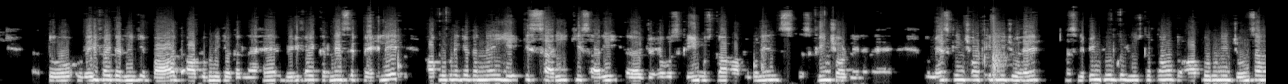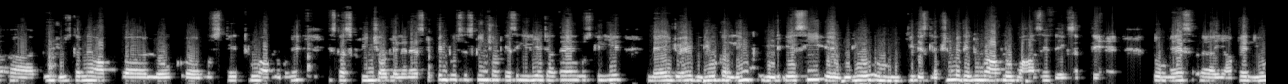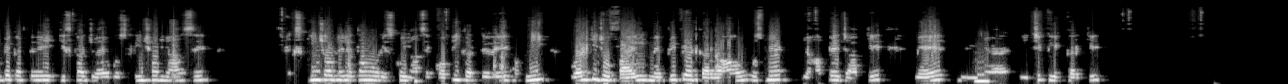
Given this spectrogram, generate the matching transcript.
तो वेरीफाई करने के बाद आप लोगों ने क्या करना है वेरीफाई करने से पहले आप लोगों ने क्या करना है, ये इस सारी की सारी जो है, वो स्क्रीन उसका आप लोगों ने स्क्रीन ले लेना है। तो मैं स्क्रीन के लिए जो है स्निपिंग टूल को यूज़ करता हूँ तो आप लोगों ने जो सा टूल यूज़ करना है, आप लोग उसके थ्रू आप लोगों ने इसका स्क्रीनशॉट ले लेना है। स्निपिंग टूल से स्क्रीनशॉट कैसे लिया जाता है, उसके लिए मैं जो है वीडियो का लिंक एसी वीडियो की डिस्क्रिप्शन में दे दूँगा, आप लोग वहाँ से देख सकते हैं। तो मैं यहाँ पे न्यू पे करते हुए इसका जो है वो स्क्रीनशॉट यहाँ से स्क्रीनशॉट ले लेता हूँ और इसको यहाँ से कॉपी करते हुए अपनी वर्ल्ड की जो फ़ाइल मैं प्रिपेयर कर रहा हूँ, उसमें यहाँ पे जाके मैं नीचे क्लिक करके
